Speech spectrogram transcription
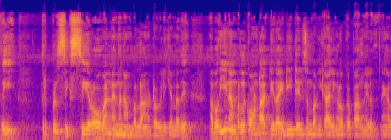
three triple six zero one എന്ന നമ്പറിലാണ് കേട്ടോ വിളിക്കേണ്ടത്. അപ്പോൾ ഈ നമ്പറിൽ കോൺടാക്ട് ചെയ്താൽ ഈ ഡീറ്റെയിൽസും ബാക്കി കാര്യങ്ങളൊക്കെ പറഞ്ഞുതരും. നിങ്ങൾ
